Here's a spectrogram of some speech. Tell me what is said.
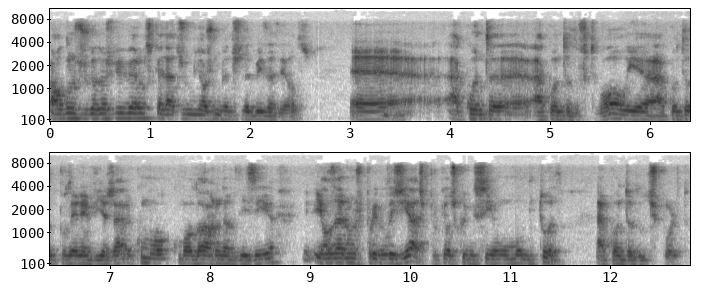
alguns jogadores viveram se calhar dos melhores momentos da vida deles uh, à, conta, à conta do futebol e à conta de poderem viajar, como, como o Dorner dizia, eles eram os privilegiados porque eles conheciam o mundo todo à conta do desporto.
